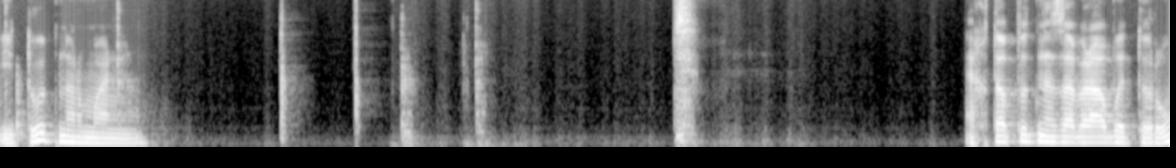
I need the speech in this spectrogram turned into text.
І тут нормально. А хто б тут не забрав би туру?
